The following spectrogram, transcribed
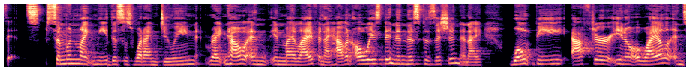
fits. Someone like me, this is what I'm doing right now and in my life. And I haven't always been in this position and I won't be after, you know, a while. And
